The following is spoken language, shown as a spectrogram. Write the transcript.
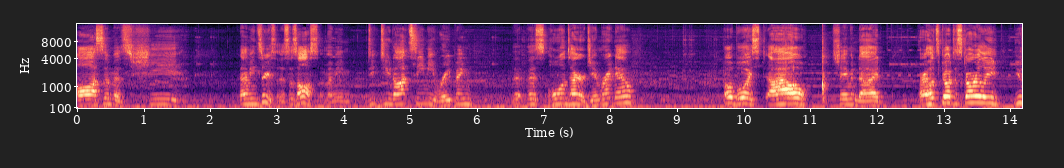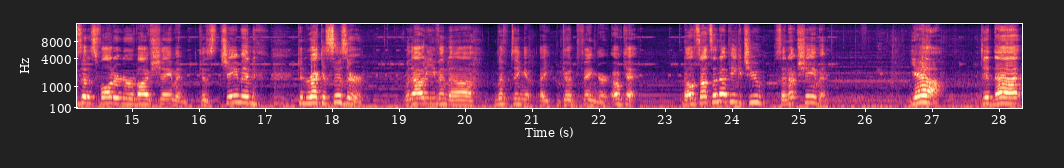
awesome as shit. I mean, seriously, this is awesome. I mean, do, do you not see me raping th this whole entire gym right now? Oh boy, ow! Shaymin died. Alright, let's go out to Starly, use that as fodder to revive Shaymin, because Shaymin can wreck a Scizor without even uh, lifting a good finger. Okay. No, let's not send out Pikachu, send out Shaymin. Yeah, did that,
